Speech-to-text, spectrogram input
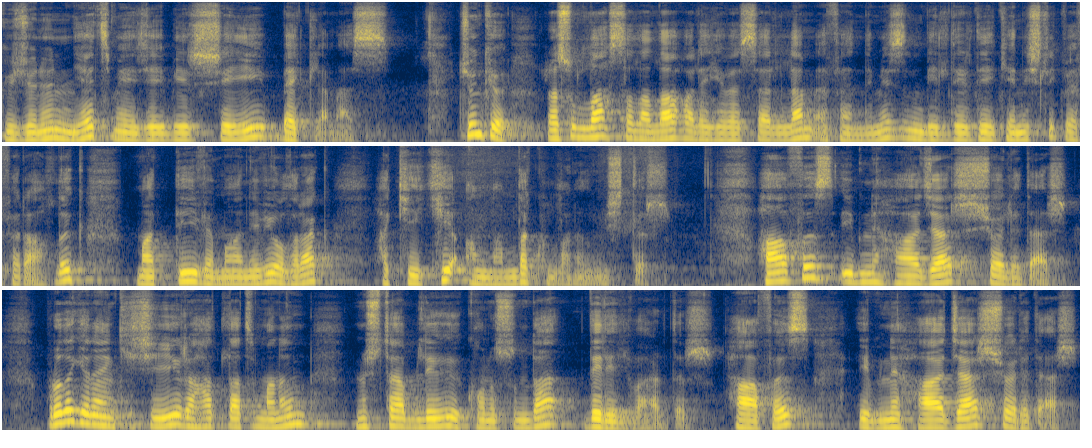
gücünün yetmeyeceği bir şeyi beklemez. Çünkü Resulullah sallallahu aleyhi ve sellem Efendimizin bildirdiği genişlik ve ferahlık maddi ve manevi olarak hakiki anlamda kullanılmıştır. Hafız İbni Hacer şöyle der. Burada gelen kişiyi rahatlatmanın müstebliği konusunda delil vardır. Hafız İbni Hacer şöyle der.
